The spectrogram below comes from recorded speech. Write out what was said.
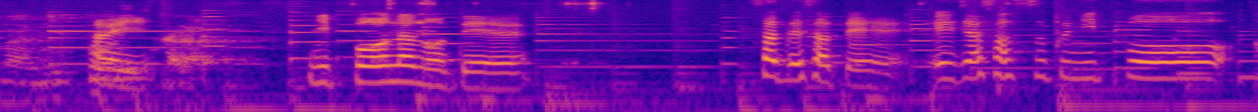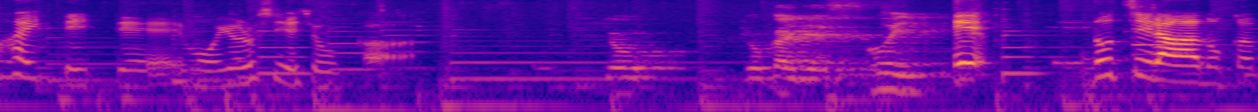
まあ日本ですから、日報なので。さてさて、えじゃあ早速日報入っていってもうよろしいでしょうか？了了解です。おいどちらのか、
